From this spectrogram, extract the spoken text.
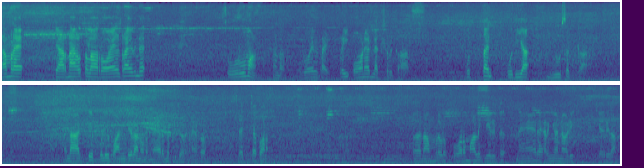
നമ്മുടെ എറണാകുളത്തുള്ള റോയൽ ഡ്രൈവിന്റെ ഷോറൂമാണ് കണ്ടോ? Royal drive. Pre owned luxury cars പുത്തൻ പുതിയ യൂസഡ് കാർ നല്ല അടിപൊളി വണ്ടികളാണ് ഇവിടെ നേരം പിടിച്ചു കിടക്കുന്നത് കേട്ടോ. സെറ്റപ്പാണ് നമ്മളിവിടെ ഫോറമാളിൽ കയറിയിട്ട് നേരെ ഇറങ്ങി വന്ന വഴി കയറിയതാണ്.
